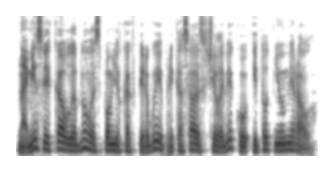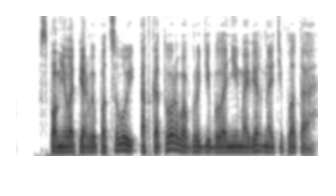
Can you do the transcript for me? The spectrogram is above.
Нами слегка улыбнулась, вспомнив, как впервые прикасалась к человеку, и тот не умирал. Вспомнила первый поцелуй, от которого в груди была неимоверная теплота.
